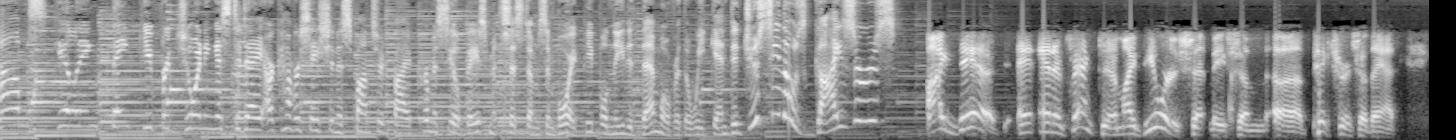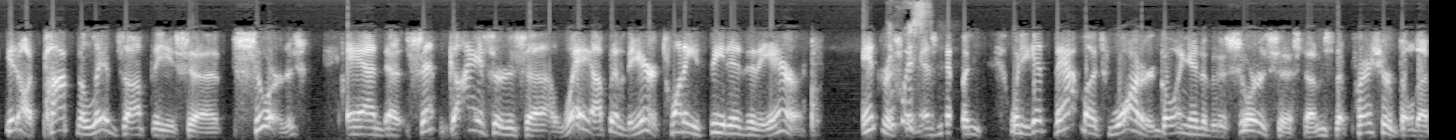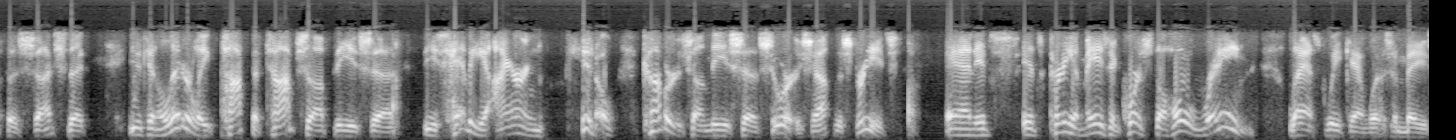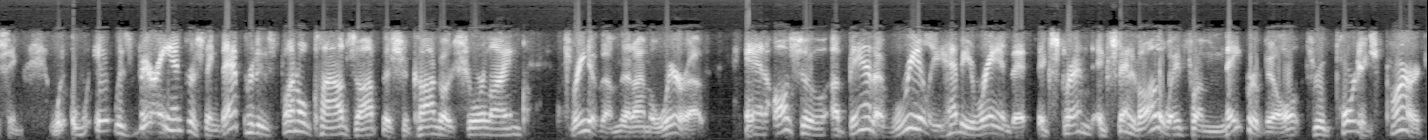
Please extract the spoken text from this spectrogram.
Tom Skilling, thank you for joining us today. Our conversation is sponsored by Permaseal Basement Systems, and boy, people needed them over the weekend. Did you see those geysers? I did, and, and in fact, uh, my viewers sent me some uh, pictures of that. You know, it popped the lids off these uh, sewers and uh, sent geysers uh, way up into the air, twenty feet into the air. Interesting, was... isn't it? When when you get that much water going into the sewer systems, the pressure buildup is such that you can literally pop the tops off these uh, these heavy iron, you know, covers on these uh, sewers out in the streets, and it's it's pretty amazing. Of course, the whole rain last weekend was amazing. It was very interesting. That produced funnel clouds off the Chicago shoreline, three of them that I'm aware of, and also a band of really heavy rain that extend, extended all the way from Naperville through Portage Park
